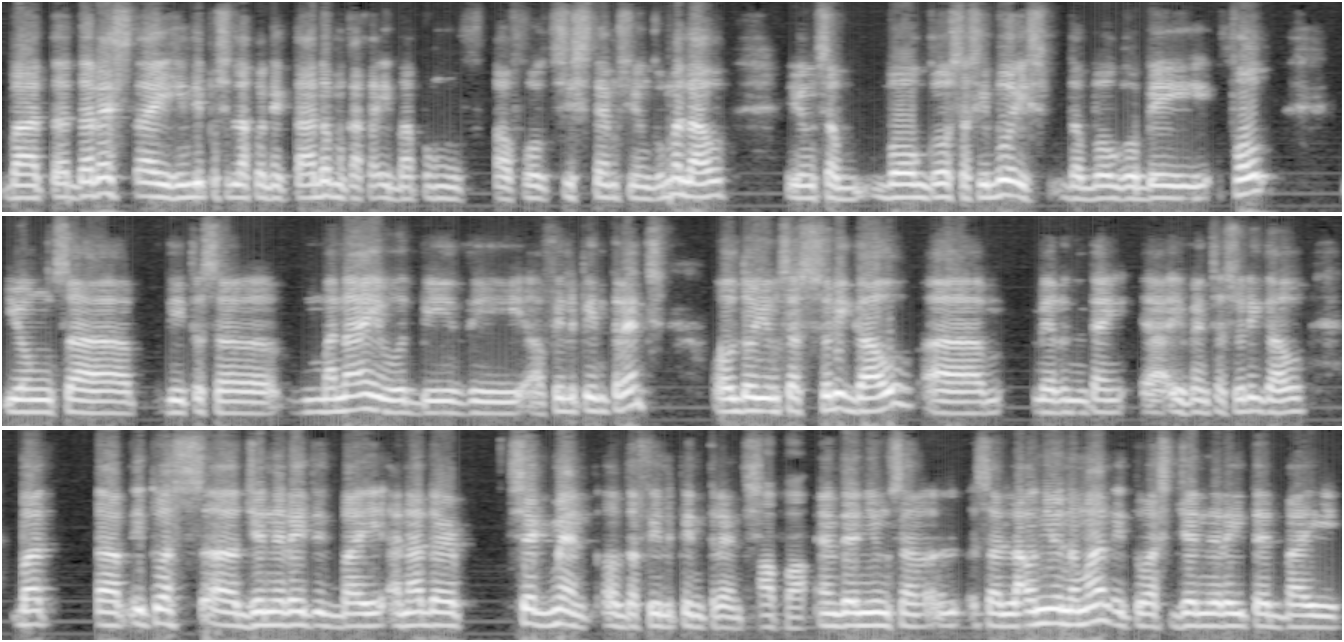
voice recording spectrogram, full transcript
But uh, the rest ay hindi po sila konektado. Magkakaiba pong uh, fault systems yung gumalaw. Yung sa Bogo, sa Cebu is the Bogo Bay Fault. Yung sa dito sa Manay would be the uh, Philippine Trench. Although yung sa Surigao, um, meron din tayong uh, event sa Surigao. But uh, it was uh, generated by another segment of the Philippine Trench. Opo. And then yung sa sa La Union naman, it was generated by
